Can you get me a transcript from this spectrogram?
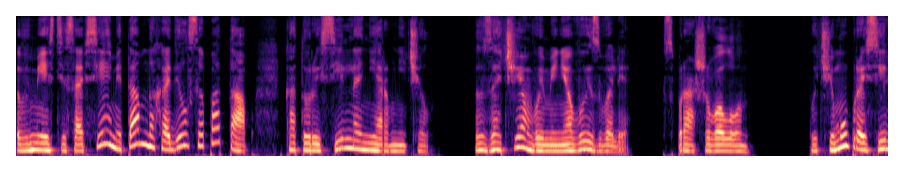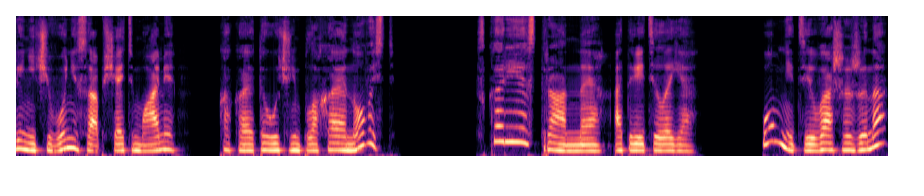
Вместе со всеми там находился Потап, который сильно нервничал. «Зачем вы меня вызвали?» — спрашивал он. «Почему просили ничего не сообщать маме? Какая-то очень плохая новость?» «Скорее странная», — ответила я. «Помните, ваша жена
